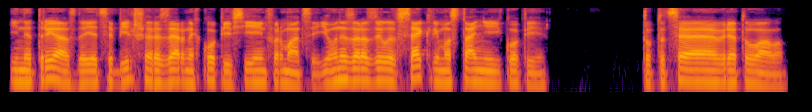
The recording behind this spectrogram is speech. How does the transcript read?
і не три, а здається, більше резервних копій всієї інформації. І вони заразили все, крім останньої копії. Тобто це врятувало.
